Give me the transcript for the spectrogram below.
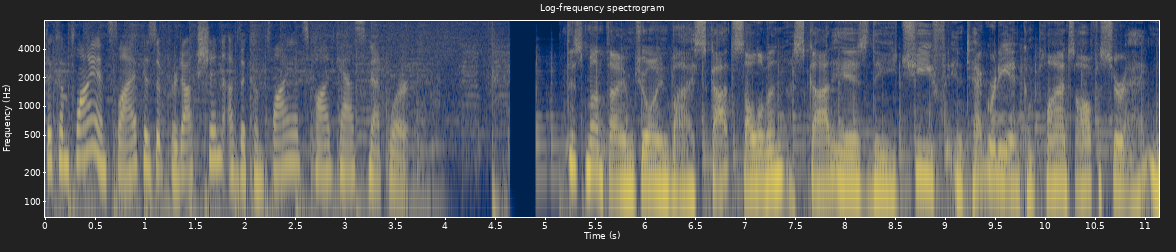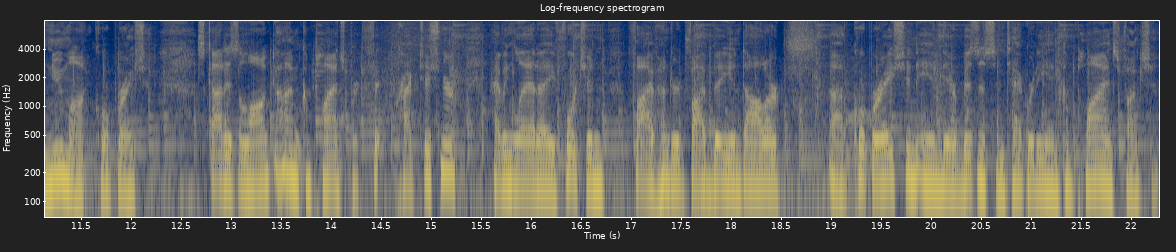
The Compliance Life is a production of the Compliance Podcast Network. This month, I am joined by Scott Sullivan. Scott is the Chief Integrity and Compliance Officer at Newmont Corporation. Scott is a longtime compliance pr- practitioner, having led a Fortune 500 $5 billion uh, corporation in their business integrity and compliance function.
